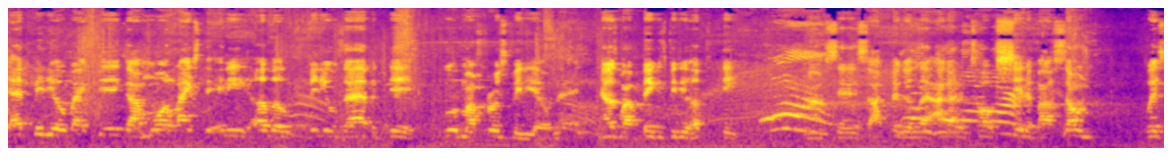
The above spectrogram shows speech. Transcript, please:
that video right there got more likes than any other videos I ever did. It was my first video, man. That was my biggest video up to date. You know what I'm saying? So I figured like I gotta talk shit about Sony, which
